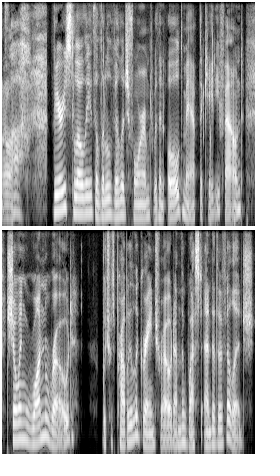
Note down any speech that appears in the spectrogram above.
Oh, listen, Very slowly, the little village formed with an old map that Katie found showing one road, which was probably LaGrange Road, on the west end of the village.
